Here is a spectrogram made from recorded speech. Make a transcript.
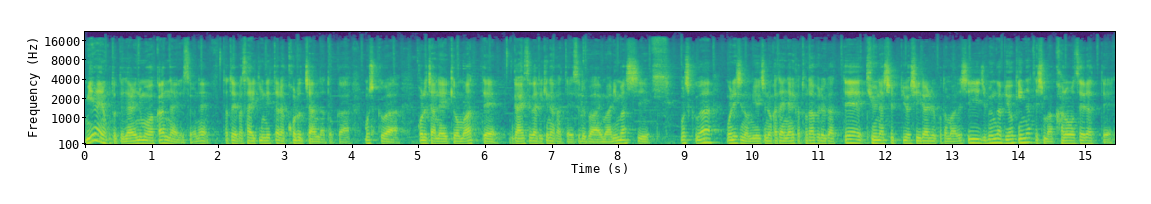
未来のことって誰にも分かんないですよね。例えば最近で言ったらコロちゃんだとかもしくはコロちゃんの影響もあって外出ができなかったりする場合もありますしもしくはご自身の身内の方に何かトラブルがあって急な出費を強いられることもあるし自分が病気になってしまう可能性だって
